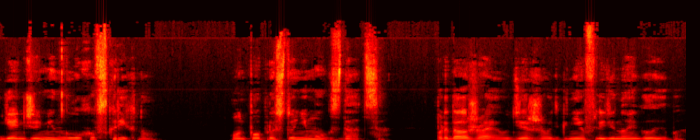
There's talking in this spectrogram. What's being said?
Джинмин глухо вскрикнул — он попросту не мог сдаться, продолжая удерживать гнев ледяной глыбы.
